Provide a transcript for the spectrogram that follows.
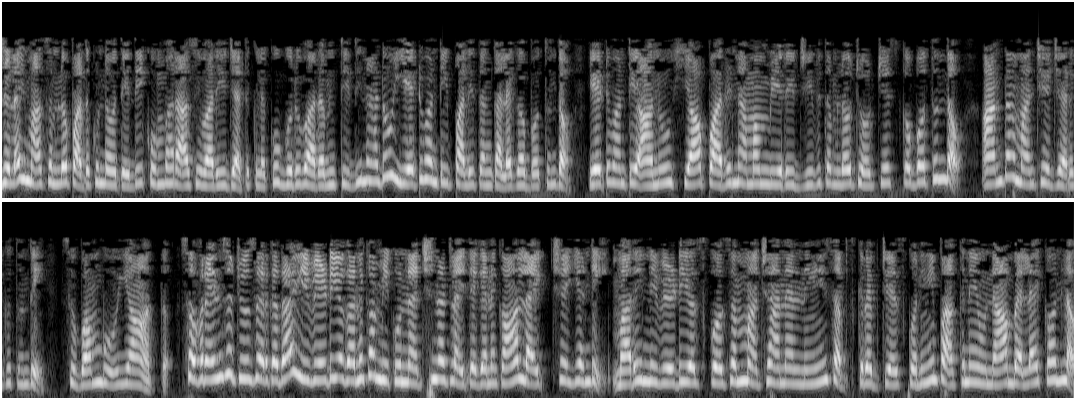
జులై మాసంలో పదకొండవ తేదీ కుంభరాశి వారి జతకులకు గురువారం తిథి నాడు ఎటువంటి ఫలితం కలగబోతుందో ఎటువంటి అనూహ్య పరిణామం వీరి జీవితంలో చోటు చేసుకోబోతుందో అంతా మంచి జరుగుతుంది. శుభం భూయాత్. సో ఫ్రెండ్స్ చూశారు కదా? ఈ వీడియో గనక మీకు నచ్చినట్లయితే గనక లైక్ చేయండి. మరిన్ని వీడియోస్ కోసం మా ఛానల్ని సబ్స్క్రైబ్ చేసుకుని పక్కనే ఉన్న బెల్ ఐకాన్లో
